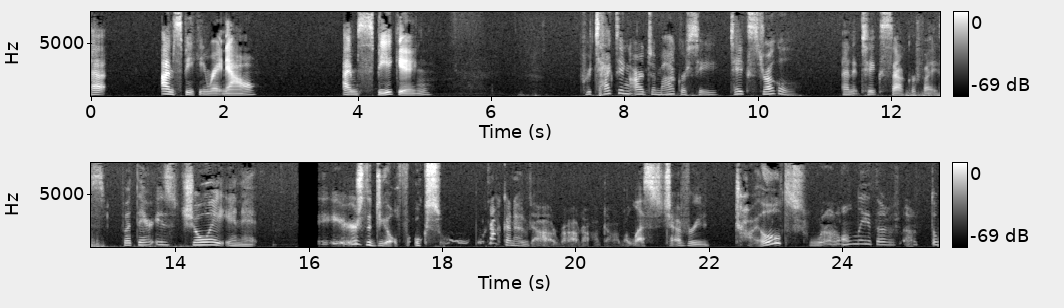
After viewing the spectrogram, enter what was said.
Uh, I'm speaking right now. I'm speaking. Protecting our democracy takes struggle and it takes sacrifice, but there is joy in it. Here's the deal, folks. We're not going to uh, uh, uh, molest every child. We're only the uh, the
